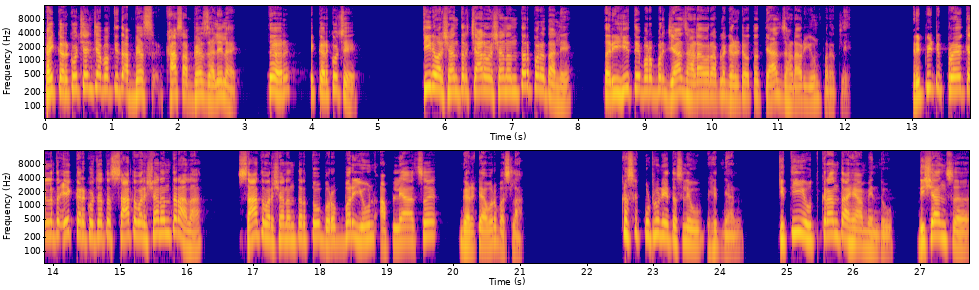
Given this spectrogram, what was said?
काही कर्कोच्यांच्या बाबतीत अभ्यास खास अभ्यास झालेला आहे. तर हे कर्कोचे तीन वर्षांतर चार वर्षानंतर परत आले. तरीही ते बरोबर ज्या झाडावर आपलं घरटे होतं त्याच झाडावर येऊन परतले. रिपीट प्रयोग केल्यानंतर एक कर्कोचा तर सात वर्षानंतर आला. सात वर्षानंतर तो बरोबर येऊन आपल्याच घरट्यावर बसला. कसं कुठून येत असले हे ज्ञान? किती उत्क्रांत आहे हा मेंदू? दिशांचं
